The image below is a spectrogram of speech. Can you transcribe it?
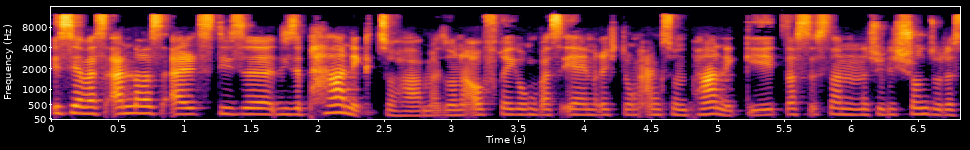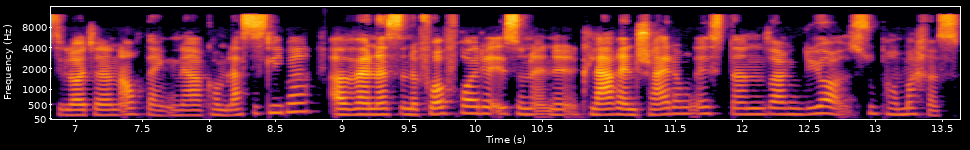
ist ja was anderes als diese, diese Panik zu haben. Also eine Aufregung, was eher in Richtung Angst und Panik geht. Das ist dann natürlich schon so, dass die Leute dann auch denken, na komm, lass es lieber. Aber wenn das eine Vorfreude ist und eine klare Entscheidung ist, dann sagen die, ja, super, mach es.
